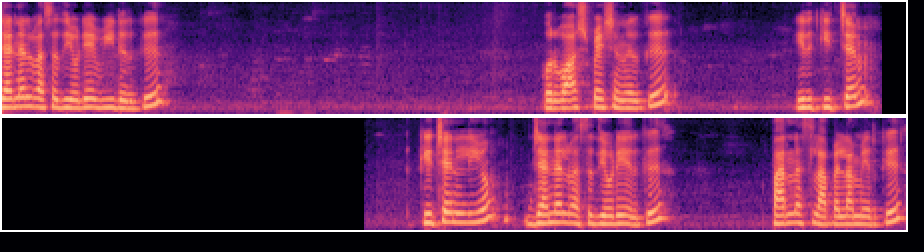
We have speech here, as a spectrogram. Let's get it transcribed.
ஜன்னல் வசதியோடைய வீடு இருக்குது ஒரு வாஷ் பேஷன் இருக்குது இது கிச்சன். கிச்சன்லேயும் ஜன்னல் வசதியோடய இருக்குது பர்னர் ஸ்லாப் எல்லாமே இருக்குது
